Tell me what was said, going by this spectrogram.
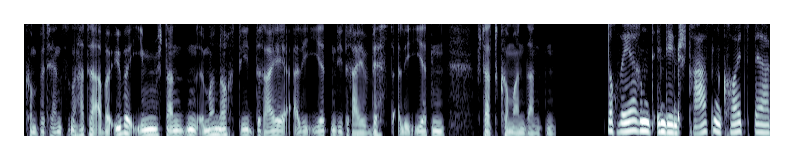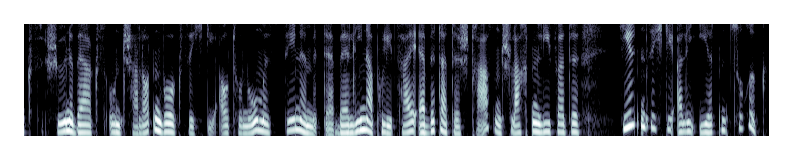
Kompetenzen hatte, aber über ihm standen immer noch die drei Alliierten, die drei Westalliierten Stadtkommandanten. Doch während in den Straßen Kreuzbergs, Schönebergs und Charlottenburgs sich die autonome Szene mit der Berliner Polizei erbitterte Straßenschlachten lieferte, hielten sich die Alliierten zurück,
